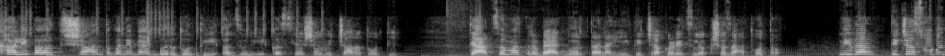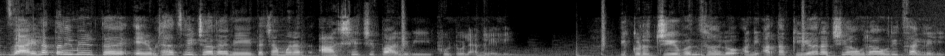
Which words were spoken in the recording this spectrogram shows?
खाली पाहत शांतपणे बॅग भरत होती अजूनही कसल्याशा विचारात होती. त्याचं मात्र बॅग भरतानाही तिच्याकडेच लक्ष जात होतं. निदान तिच्यासोबत जायला तरी मिळतंय एवढ्याच विचाराने त्याच्या मनात आशेची पालवी फुटू लागलेली. इकडं जेवण झालं आणि आता कियाराची आवराआवरी चाललेली.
